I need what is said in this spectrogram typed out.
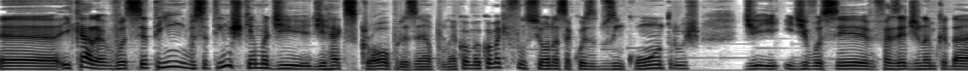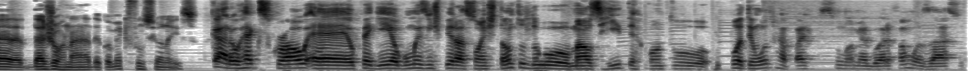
É, e cara, você tem, você tem um esquema de, de Hexcrawl, por exemplo, né? Como, como é que funciona essa coisa dos encontros? de, e de você fazer a dinâmica da, da jornada? Como é que funciona isso? Cara, o Hexcrawl, é, eu peguei algumas inspirações tanto do Mouse Hitter quanto. Pô, tem um outro rapaz que esse nome agora, famosaço.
